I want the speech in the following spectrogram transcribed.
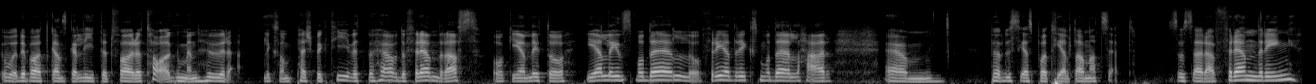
och det var ett ganska litet företag, men hur liksom perspektivet behövde förändras. Och enligt då Elins modell och Fredriks modell här, um, behövde ses på ett helt annat sätt. Så, så här, förändring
